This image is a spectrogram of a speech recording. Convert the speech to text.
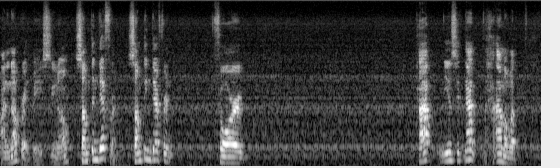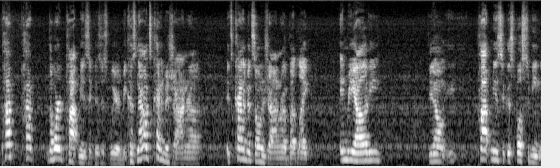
on an upright bass, you know? Something different. Something different for pop music, not, I don't know what, pop, pop, the word pop music is just weird because now it's kind of a genre. It's kind of its own genre, but like in reality, you know, pop music is supposed to mean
